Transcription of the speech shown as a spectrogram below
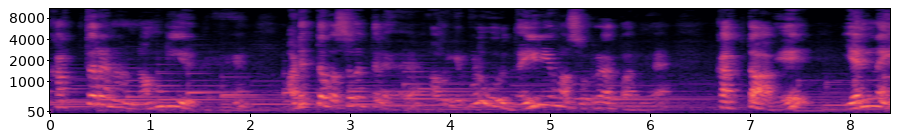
கர்த்தரை நான் நம்பி இருக்கிறேன் அடுத்த வசனத்துல அவர் எவ்வளவு ஒரு தைரியமா சொல்றார் பாருங்க. கர்த்தாவே என்னை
